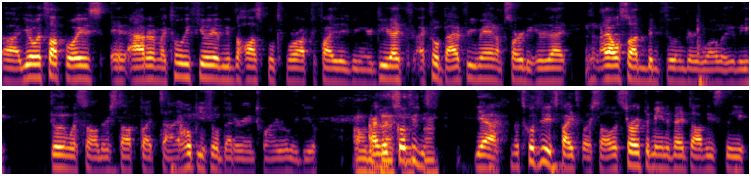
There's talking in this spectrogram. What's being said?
uh, yo, what's up, boys? And Adam, I totally feel you. Leave the hospital tomorrow after five days being here, dude. I, I feel bad for you, man. I'm sorry to hear that. I also haven't been feeling very well lately, dealing with some other stuff. But uh, I hope you feel better, Antoine. I really do. All, All right, let's go through these. Yeah, let's go through these fights, Marcel. Let's start with the main event. Obviously,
